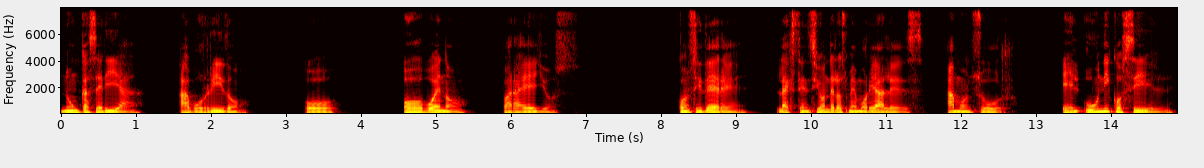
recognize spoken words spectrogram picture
nunca sería aburrido o, oh bueno, para ellos. Considere la extensión de los memoriales a Monsur, el único SEAL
